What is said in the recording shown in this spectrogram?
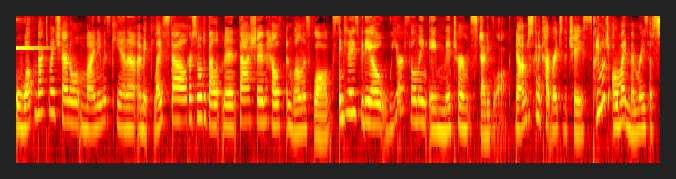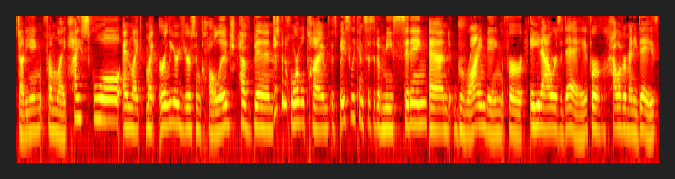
Welcome back to my channel. My name is Keyena. I make lifestyle, personal development, fashion, health, and wellness vlogs. In today's video, we are filming a midterm study vlog. Now, I'm just gonna cut right to the chase. Pretty much all my memories of studying from like high school and like my earlier years in college have been just been horrible times. It's basically consisted of me sitting and grinding for eight hours a day for however many days.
